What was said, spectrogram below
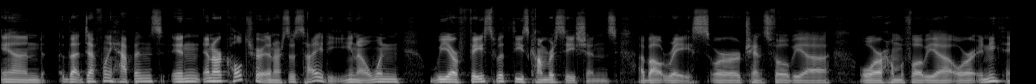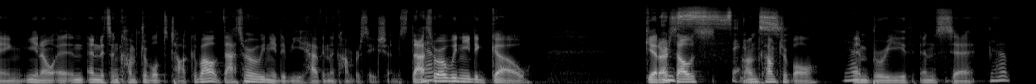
And that definitely happens in, in our culture, in our society. You know, when we are faced with these conversations about race or transphobia or homophobia or anything, you know, and, and it's uncomfortable to talk about, that's where we need to be having the conversations. That's Yep. where we need to go get ourselves sit. uncomfortable Yep. and breathe and sit Yep.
